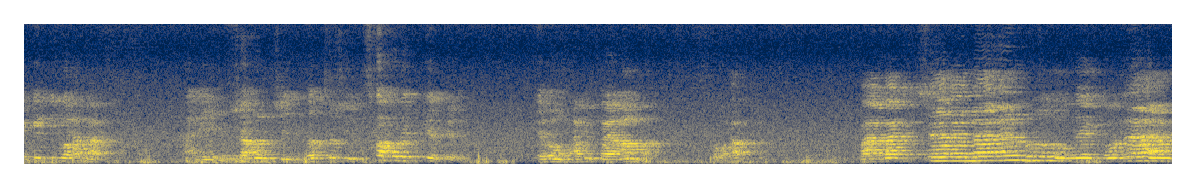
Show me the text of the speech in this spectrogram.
একে কি বলা হয় হালিম সহনশীল ধৈর্যশীল সকলে ক্রিয়া করবে এবং ভাবি পয়গাম্বার স্বভাব فبشرناه بغلام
